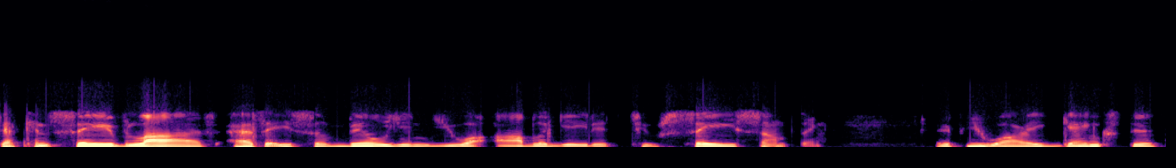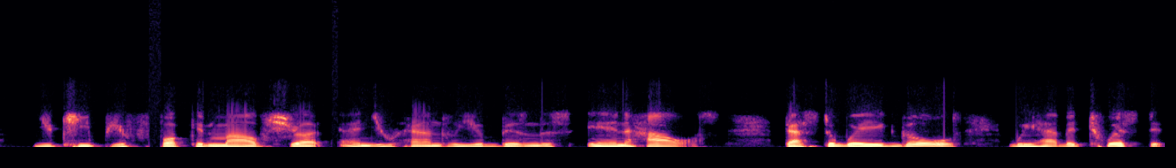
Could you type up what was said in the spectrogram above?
that can save lives, as a civilian, you are obligated to say something. If you are a gangster, you keep your fucking mouth shut and you handle your business in house. That's the way it goes. We have it twisted.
